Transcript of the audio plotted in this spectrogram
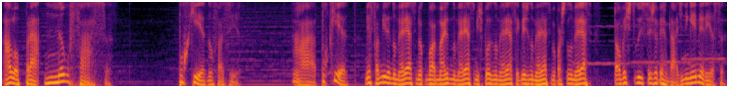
aloprar. Não faça. Por que não fazer? Ah, por quê? Minha família não merece, meu marido não merece, minha esposa não merece, a igreja não merece, meu pastor não merece. Talvez tudo isso seja verdade, ninguém mereça.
